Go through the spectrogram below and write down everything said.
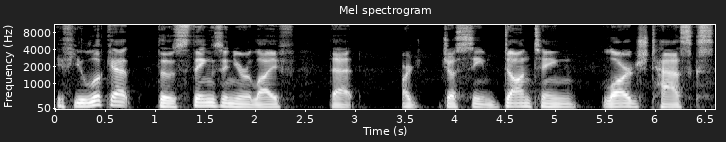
If you look at those things in your life that are just seem daunting, large tasks,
